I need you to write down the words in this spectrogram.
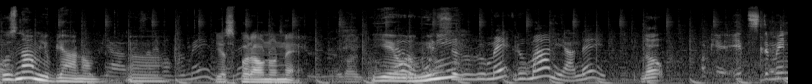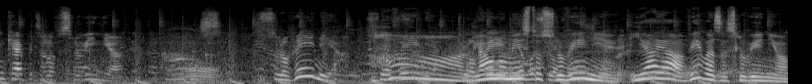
Poznam Ljubljano. Ja, Uh. Jaz pa ravno ne. je v no, Romuniji? Romania, nee. No. Okay, it's the main capital of Slovenia. S- Slovenija. Slovenija. Ah, Slovenija, glavno mesto ima Slovenije. Ja, ja, veva za Slovenijo.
